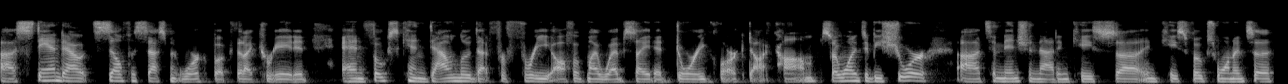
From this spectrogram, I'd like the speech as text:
uh, standout self assessment workbook that I created. And folks can download that for free off of my website at dorieclark.com. So I wanted to be sure uh, to mention that in case uh, in case folks wanted to,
